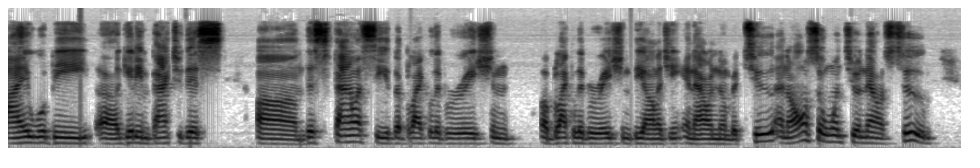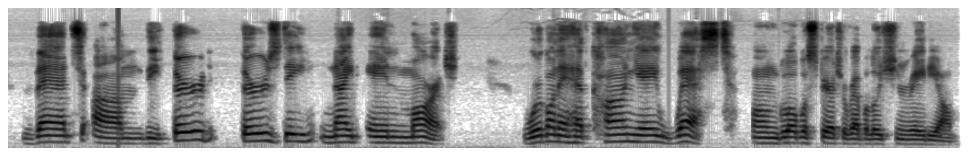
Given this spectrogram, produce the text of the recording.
I will be uh, getting back to this um, this fallacy of the Black liberation of Black liberation theology in hour number two. And I also want to announce, too, that um, the third Thursday night in March, we're going to have Kanye West on Global Spiritual Revolution Radio.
